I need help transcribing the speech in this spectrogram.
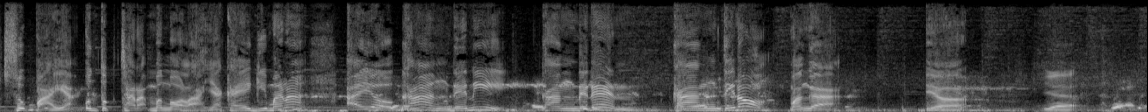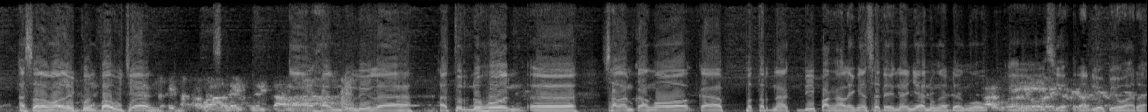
supaya untuk cara mengolahnya kayak gimana? Ayo, Kang Deni, Kang Deden, Kang Tino, mangga. Yo, Ya. Assalamualaikum Pak Ujang. Alhamdulillah. Atur nuhun eh, salam kanggo ka peternak di Pangalengan sadananya anu ngadangu eh, sia- radio Bewara.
